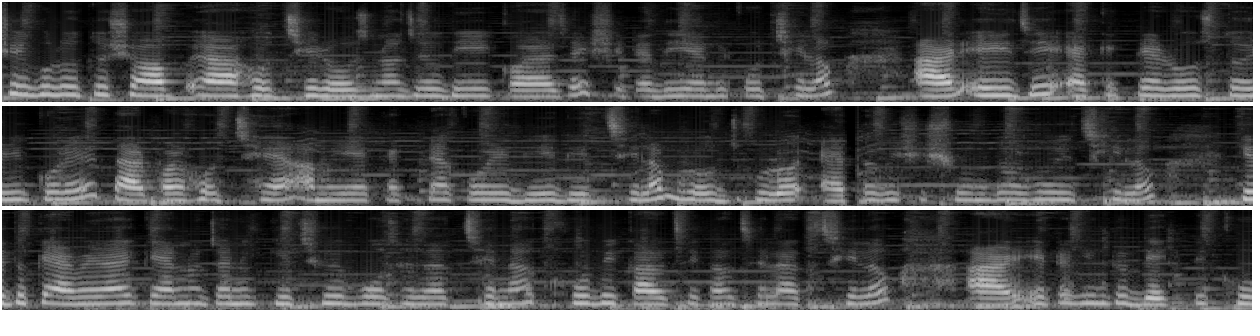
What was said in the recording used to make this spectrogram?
সেগুলো তো সব হচ্ছে রোজ নজেল দিয়েই করা যায়, সেটা দিয়ে আমি করছিলাম। আর এই যে এক একটা রোজ তৈরি করে, তারপর হচ্ছে আমি এক একটা করে দিয়ে দিচ্ছিলাম। রোজগুলো এত বেশি সুন্দর হয়েছিল, কিন্তু ক্যামেরায় কেন জানি কিছুই বোঝা যাচ্ছে না। খুবই কালচে কালচে লাগছিল আর এটা কিন্তু দেখতে খুব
